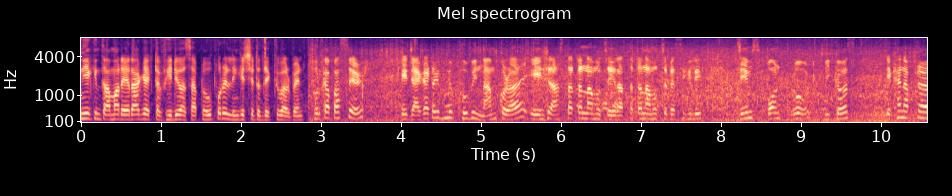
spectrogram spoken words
নিয়ে কিন্তু আমার এর আগে একটা ভিডিও আছে আপনি উপরে লিঙ্কে সেটা দেখতে পারবেন। ফুরকা পাসের এই জায়গাটা কিন্তু খুবই নাম করা এই রাস্তাটার নাম হচ্ছে, এই রাস্তাটার নাম হচ্ছে basically James Bond road because এখানে আপনার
